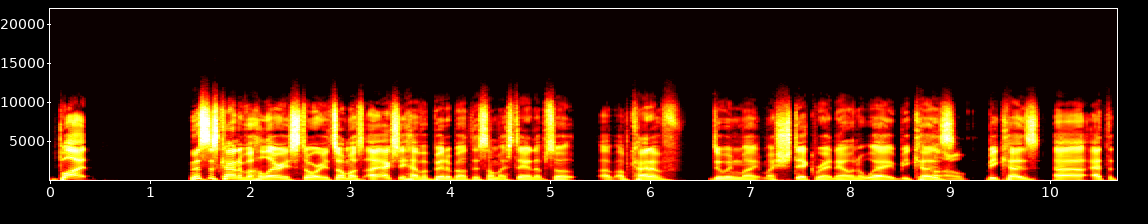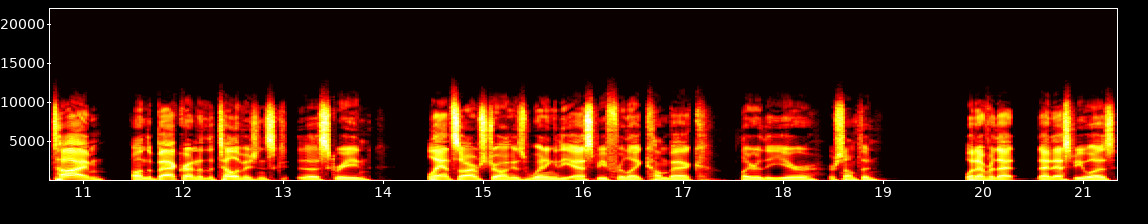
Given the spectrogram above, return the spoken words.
but this is kind of a hilarious story. It's almost I actually have a bit about this on my stand up, so I'm I'm kind of doing my my shtick right now in a way because Uh-oh. because uh, at the time on the background of the television sc- uh, screen, Lance Armstrong is winning the ESPY for like comeback player of the year or something, whatever that that ESPY was.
